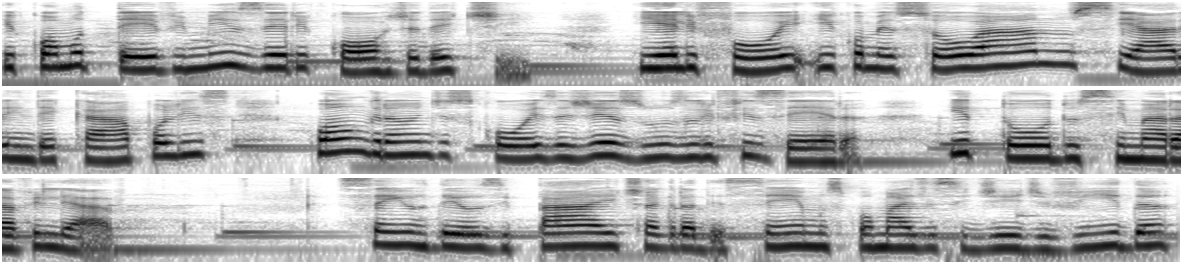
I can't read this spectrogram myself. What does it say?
e como teve misericórdia de ti. E ele foi e começou a anunciar em Decápolis quão grandes coisas Jesus lhe fizera, e todos se maravilhavam. Senhor Deus e Pai, te agradecemos por mais esse dia de vida.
